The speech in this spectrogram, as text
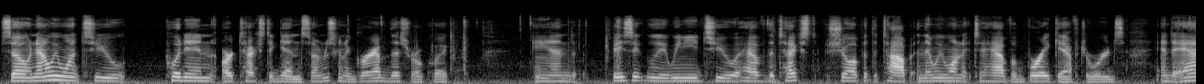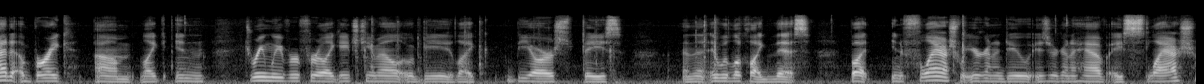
So now we want to put in our text again. So I'm just going to grab this real quick and basically we need to have the text show up at the top and then we want it to have a break afterwards. And to add a break um, like in Dreamweaver for like HTML it would be like br space and then it would look like this. But in Flash what you're going to do is you're going to have a slash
